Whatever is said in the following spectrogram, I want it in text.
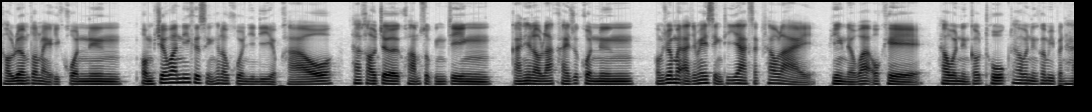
เขาเริ่มต้นใหม่กับอีกคนนึง ผมเชื่อว่านี่คือสิ่งที่เราควรยินดีกับเขา ถ้าเขาเจอความสุขจริง ๆ การที่เรารักใครสักคนหนึ่ง ผมเชื่อมันอาจจะไม่ใช่สิ่งที่ยากสักเท่าไหร่ เพียงแต่ว่าโอเค ถ้าวันหนึ่งเขาทุกข์ถ้าวันหนึ่งเขามีปัญห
